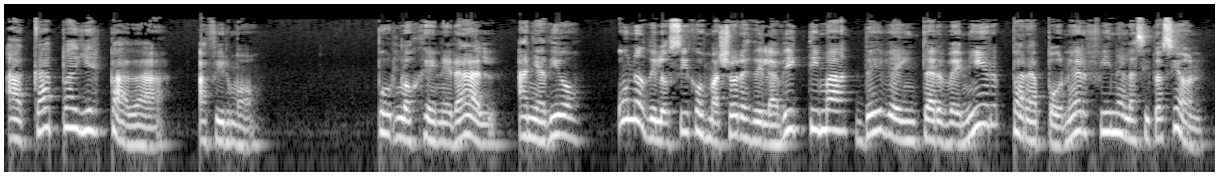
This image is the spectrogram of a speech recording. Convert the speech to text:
a capa y espada, afirmó. Por lo general, añadió, uno de los hijos mayores de la víctima debe intervenir para poner fin a la situación.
